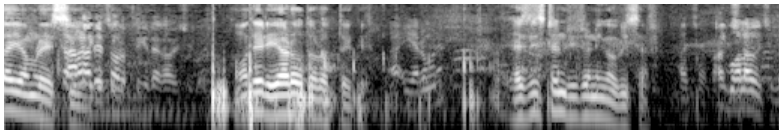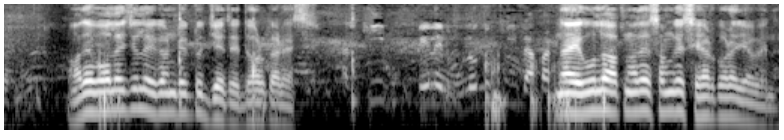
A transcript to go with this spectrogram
তাই আমরা হয়েছিল? আমাদের এয়ারও তরফ থেকে। অ্যাসিস্ট্যান্ট রিটার্নিং অফিসার আচ্ছা বলা হয়েছিল? আমাদের বলা হয়েছিল এখানটা একটু যেতে দরকার আছে। না এগুলো আপনাদের সঙ্গে শেয়ার করা যাবে না।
